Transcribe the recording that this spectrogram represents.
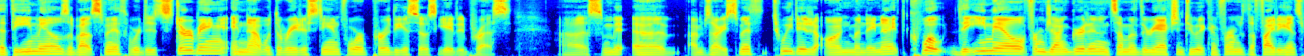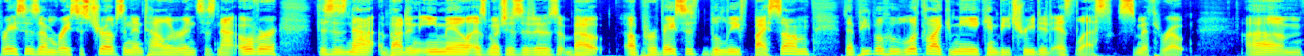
that the emails about Smith were disturbing and not what the Raiders stand for, per the Associated Press. Uh, Smith, uh, I'm sorry, Smith tweeted on Monday night, quote, the email from Jon Gruden and some of the reaction to it confirms the fight against racism, racist tropes, and intolerance is not over. This is not about an email as much as it is about a pervasive belief by some that people who look like me can be treated as less, Smith wrote. Um,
